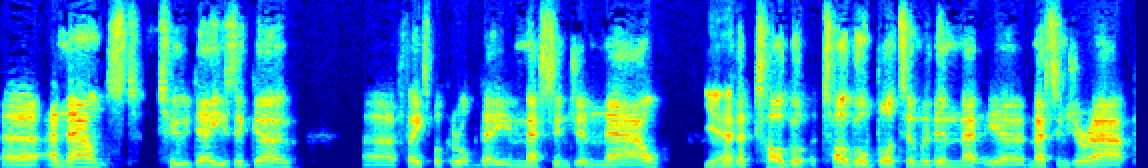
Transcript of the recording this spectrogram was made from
Uh, announced two days ago, uh, Facebook are updating Messenger now yeah. with a toggle a toggle button within me- uh, Messenger app,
